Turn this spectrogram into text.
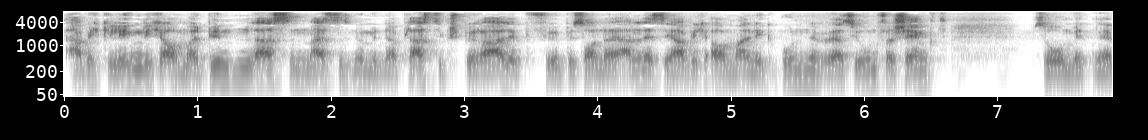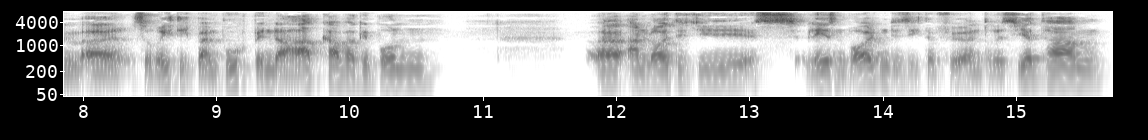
habe ich gelegentlich auch mal binden lassen, meistens nur mit einer Plastikspirale. Für besondere Anlässe habe ich auch mal eine gebundene Version verschenkt, so mit einem, äh, so richtig beim Buchbinder Hardcover gebunden, äh, an Leute, die es lesen wollten, die sich dafür interessiert haben.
